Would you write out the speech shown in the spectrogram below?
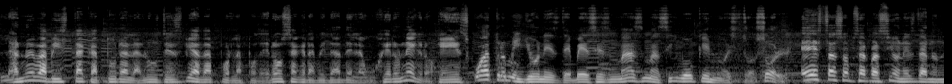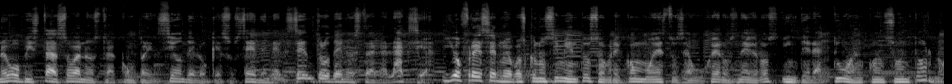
La nueva vista captura la luz desviada por la poderosa gravedad del agujero negro, que es 4 millones de veces más masivo que nuestro Sol. Estas observaciones dan un nuevo vistazo a nuestra comprensión de lo que sucede en el centro de nuestra galaxia y ofrecen ofrece nuevos conocimientos sobre cómo estos agujeros negros interactúan con su entorno.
